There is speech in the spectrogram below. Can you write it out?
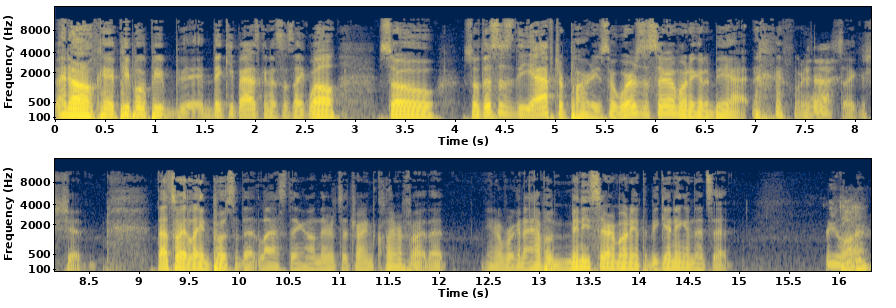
I know. Hey, people, people, they keep asking us. It's like, well, so, so this is the after party. So where's the ceremony going to be at? We're Yeah. It's like shit. That's why Lane posted that last thing on there to try and clarify that you know we're going to have a mini ceremony at the beginning and that's it. Oh, you are?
